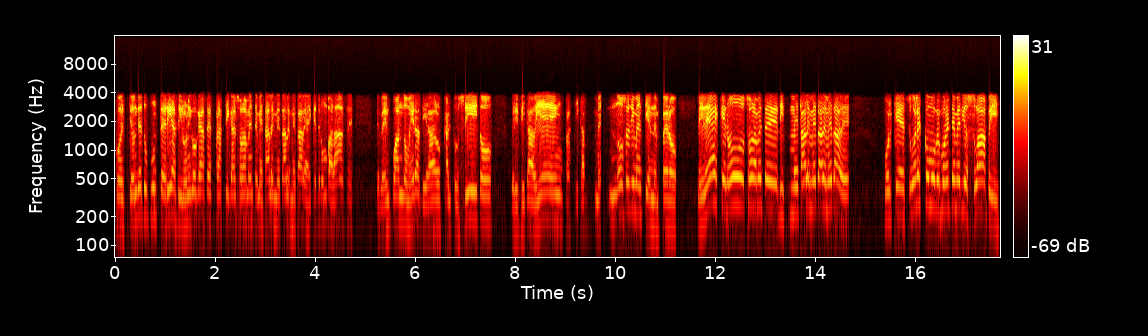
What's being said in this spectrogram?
cuestión de tu puntería, si lo único que haces es practicar solamente metales, metales, metales, hay que tener un balance. De vez en cuando, mira, tira los cartoncitos, verifica bien, practica. no sé si me entienden, pero la idea es que no solamente metales, metales, metales, porque sueles como que ponerte medio sloppy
